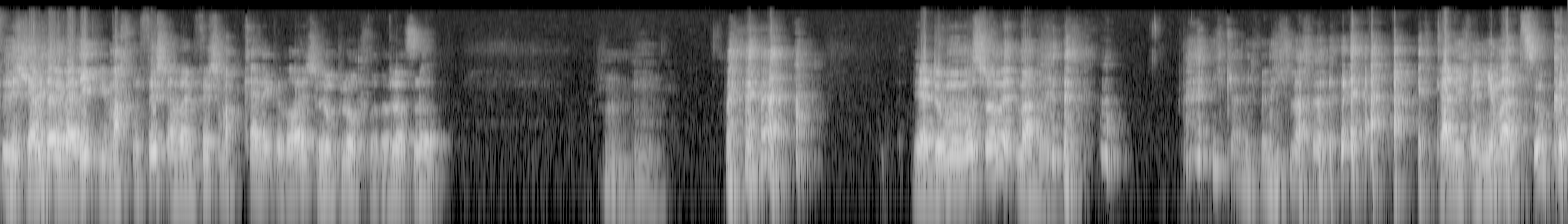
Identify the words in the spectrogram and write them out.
Fisch. Ich habe da überlegt, wie macht ein Fisch, aber ein Fisch macht keine Geräusche. Blub, blub, oder Blub, blub. Hm. Ja, du musst schon mitmachen. Ich kann nicht, wenn ich lache. Ich kann nicht, wenn jemand zukommt.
